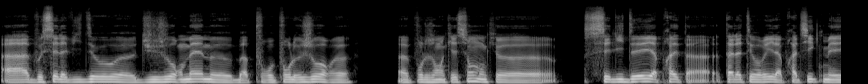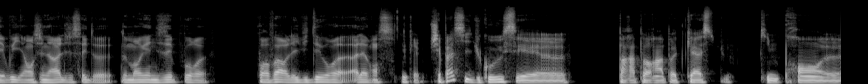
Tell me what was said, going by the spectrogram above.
à bosser la vidéo du jour même bah, pour, pour, le jour, pour le jour en question. Donc c'est l'idée. Après, tu as, la théorie, la pratique, mais oui, en général, j'essaye de, de m'organiser pour, pour avoir les vidéos à, l'avance. Je sais pas si du coup, c'est par rapport à un podcast, qui me prend euh,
